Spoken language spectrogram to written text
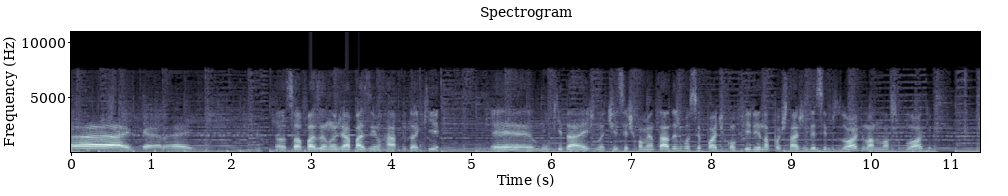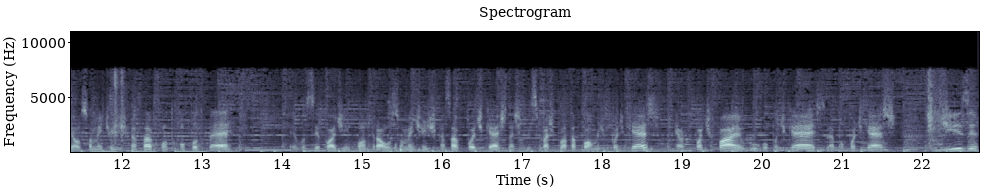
Ai, caralho. Então, só fazendo um jabazinho rápido aqui. É, o link das notícias comentadas você pode conferir na postagem desse episódio lá no nosso blog, que é o somenteindispensável.com.br. É, você pode encontrar o Somente Indispensável Podcast nas principais plataformas de podcast, é o Spotify, o Google Podcast, Apple Podcast, Deezer.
